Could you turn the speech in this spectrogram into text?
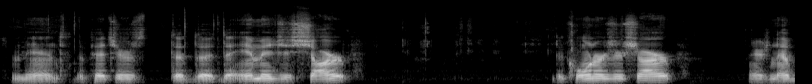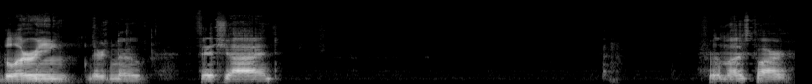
it's mint. The pictures, the, the the image is sharp. The corners are sharp. There's no blurring. There's no fish-eyed. For the most part.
